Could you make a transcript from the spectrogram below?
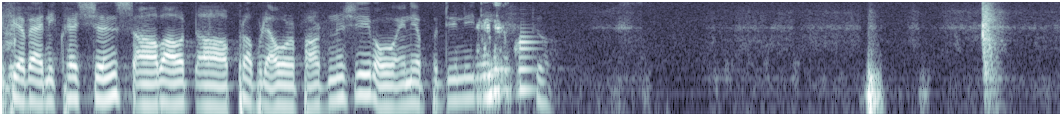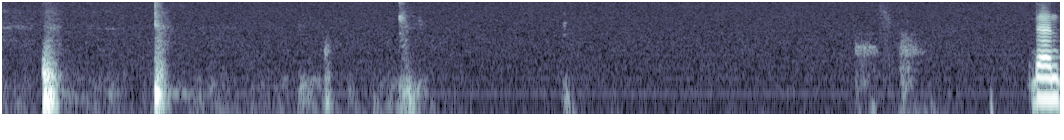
if you have any questions about uh, probably our partnership or any opportunity. To then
